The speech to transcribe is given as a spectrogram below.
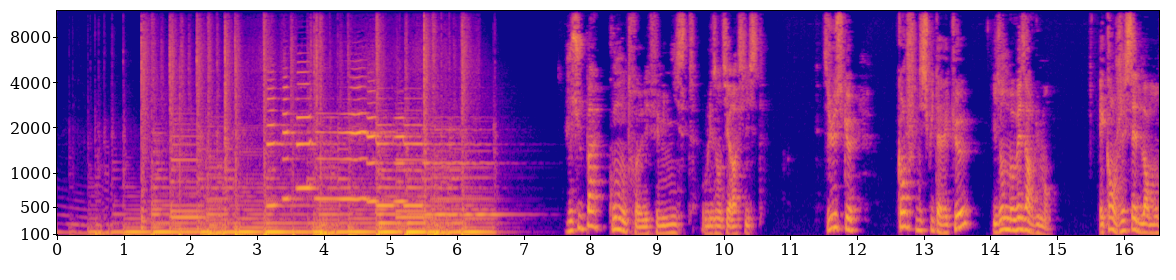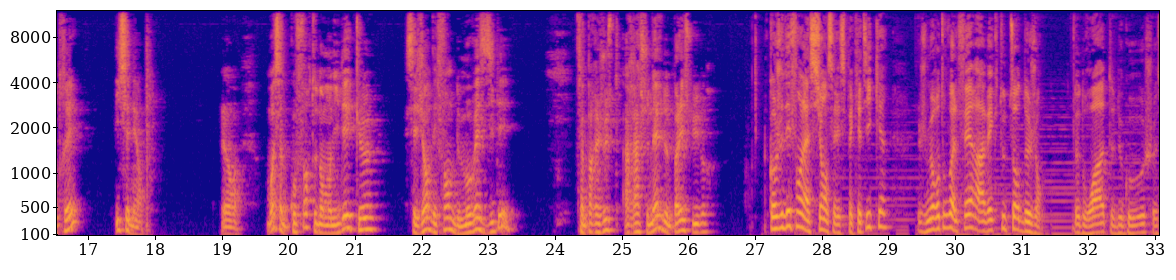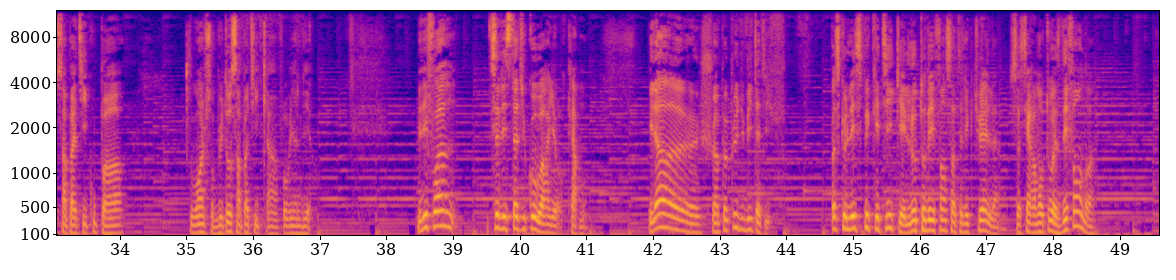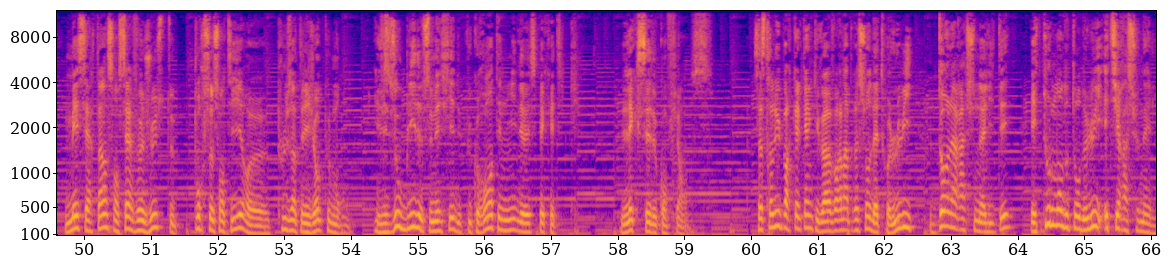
Je suis pas contre les féministes ou les antiracistes. C'est juste que quand je discute avec eux, ils ont de mauvais arguments. Et quand j'essaie de leur montrer, ils s'énervent. Alors, moi, ça me conforte dans mon idée que ces gens défendent de mauvaises idées. Ça me paraît juste rationnel de ne pas les suivre. Quand je défends la science et l'esprit critique, je me retrouve à le faire avec toutes sortes de gens. De droite, de gauche, sympathiques ou pas. Souvent, elles sont plutôt sympathiques, hein, faut bien le dire. Mais des fois, c'est des statu quo warriors, clairement. Et là, euh, je suis un peu plus dubitatif. Parce que l'esprit critique et l'autodéfense intellectuelle, ça sert avant tout à se défendre. Mais certains s'en servent juste pour se sentir euh, plus intelligents que tout le monde. Ils oublient de se méfier du plus grand ennemi de l'esprit critique. L'excès de confiance. Ça se traduit par quelqu'un qui va avoir l'impression d'être lui dans la rationalité et tout le monde autour de lui est irrationnel.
